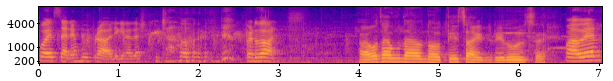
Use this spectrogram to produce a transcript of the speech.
Puede ser, es muy probable que no te haya escuchado. Perdón. Ahora una noticia agridulce. A ver,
